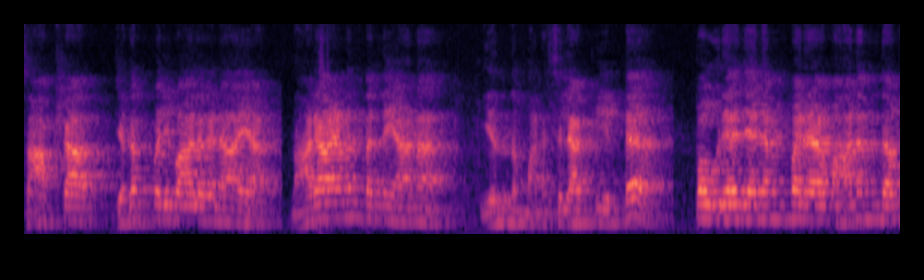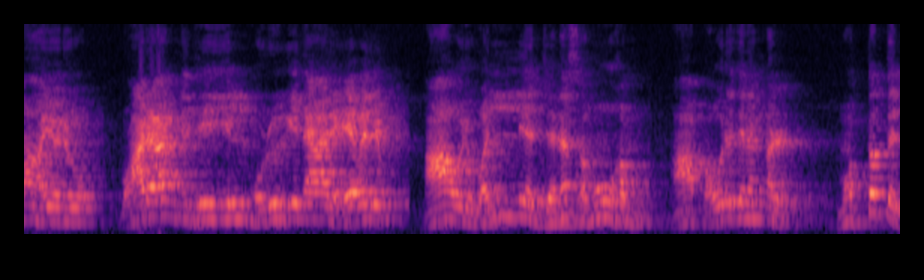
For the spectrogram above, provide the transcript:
സാക്ഷാത് ജഗത് പരിപാലകനായ നാരായണൻ തന്നെയാണ് എന്ന് മനസ്സിലാക്കിയിട്ട് പൗരജനം പരമാനന്ദമായൊരു വാരാനിധിയിൽ മുഴുകിനാരേവരും ആ ഒരു വലിയ ജനസമൂഹം ആ പൗരജനങ്ങൾ മൊത്തത്തിൽ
